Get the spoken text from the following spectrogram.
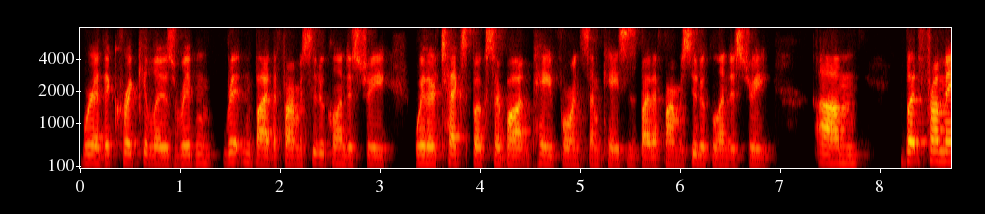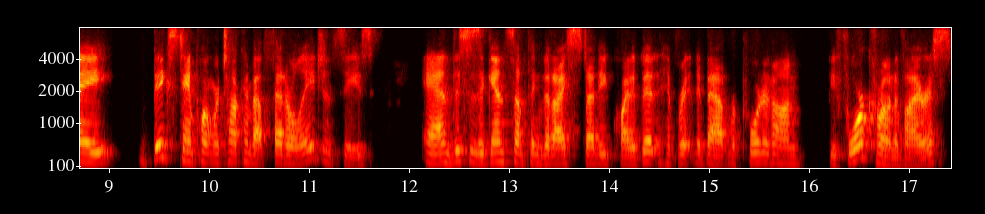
where the curricula is written written by the pharmaceutical industry, where their textbooks are bought and paid for in some cases by the pharmaceutical industry. Um, but from a big standpoint, we're talking about federal agencies. And this is again something that I studied quite a bit, have written about, reported on before coronavirus.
